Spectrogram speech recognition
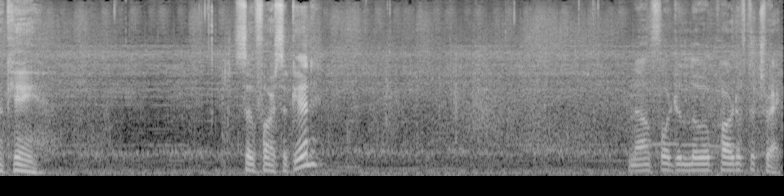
Okay. So far so good. Now for the lower part of the track.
